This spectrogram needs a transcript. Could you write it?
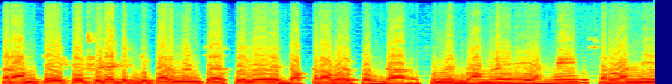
तर आमच्या इथे पिडॅटिक डिपार्टमेंटचे असलेले डॉक्टर अभय पोद्दार सुमेध भामरे यांनी सर्वांनी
